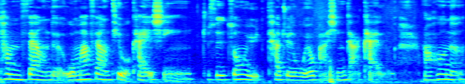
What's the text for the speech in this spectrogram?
他们非常的，我妈非常替我开心，就是终于她觉得我又把心打开了。然后呢，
